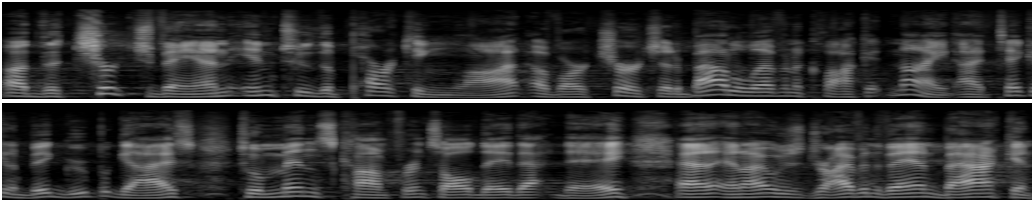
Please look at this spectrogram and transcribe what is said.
uh, the church van into the parking lot of our church at about 11 o'clock at night. I'd taken a big group of guys to a men's conference all day that day. And, and I was driving the van back, and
